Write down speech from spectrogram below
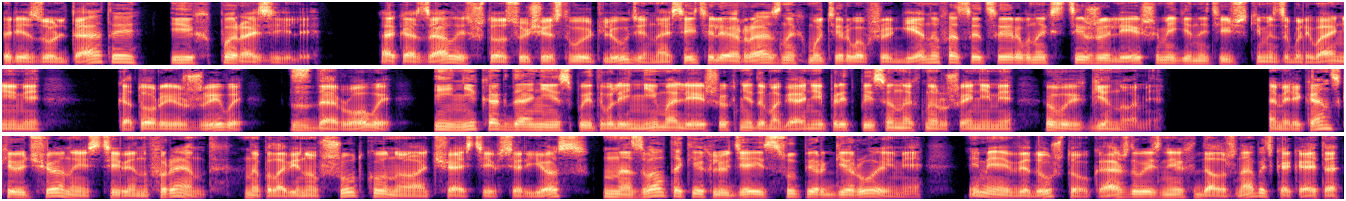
Результаты их поразили. Оказалось, что существуют люди, носители разных мутировавших генов, ассоциированных с тяжелейшими генетическими заболеваниями, которые живы, здоровы и никогда не испытывали ни малейших недомоганий, предписанных нарушениями в их геноме. Американский ученый Стивен Френд, наполовину в шутку, но отчасти всерьез, назвал таких людей супергероями, имея в виду, что у каждого из них должна быть какая-то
